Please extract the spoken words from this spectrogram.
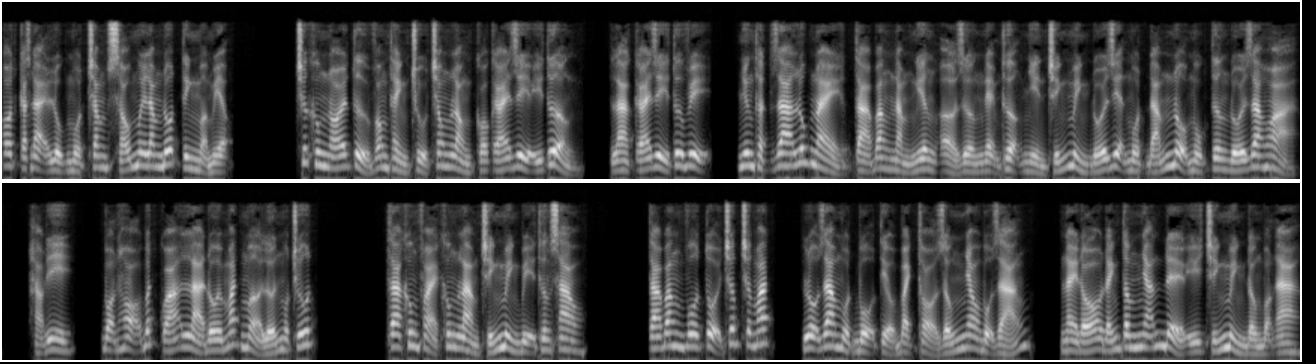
Podcast đại lục 165 đốt tinh mở miệng. Trước không nói tử vong thành chủ trong lòng có cái gì ý tưởng, là cái gì tư vị, nhưng thật ra lúc này tà băng nằm nghiêng ở giường nệm thượng nhìn chính mình đối diện một đám nộ mục tương đối ra hỏa, hảo đi, bọn họ bất quá là đôi mắt mở lớn một chút. Ta không phải không làm chính mình bị thương sao. ta băng vô tội chớp chớp mắt, lộ ra một bộ tiểu bạch thỏ giống nhau bộ dáng, này đó đánh tâm nhãn để ý chính mình đồng bọn A.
